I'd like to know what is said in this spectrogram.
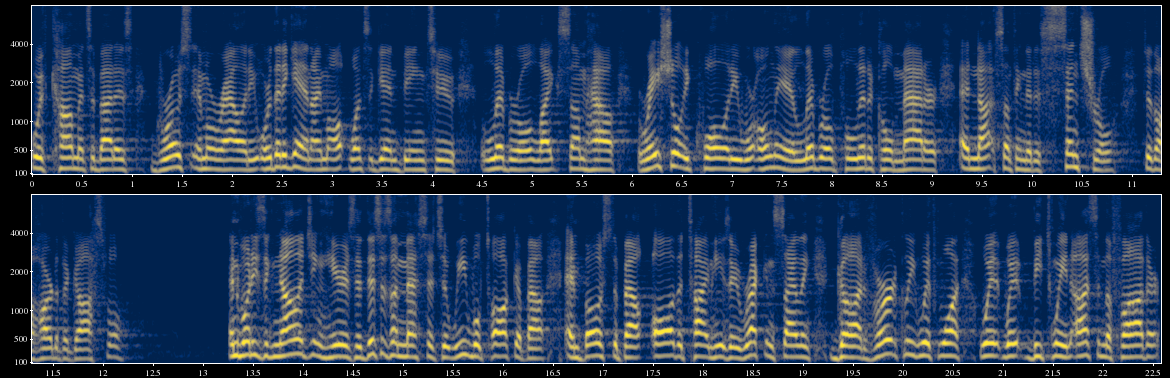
with comments about his gross immorality, or that again, I'm once again being too liberal, like somehow racial equality were only a liberal political matter and not something that is central to the heart of the gospel. And what he's acknowledging here is that this is a message that we will talk about and boast about all the time. He is a reconciling God vertically with one, with, with, between us and the Father,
